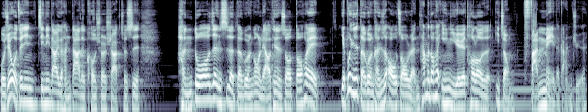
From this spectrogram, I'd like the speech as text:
我觉得我最近经历到一个很大的 culture shock，就是。很多认识的德国人跟我聊天的时候，都会也不一定是德国人，可能是欧洲人，他们都会隐隐约约透露着一种反美的感觉，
